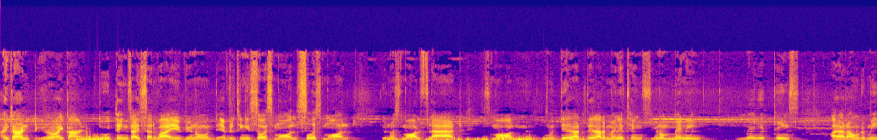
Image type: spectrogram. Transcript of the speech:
I can't, you know, I can't do things. I survive, you know, everything is so small, so small, you know, small, flat, small. You know, there are there are many things, you know, many many things are around me,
